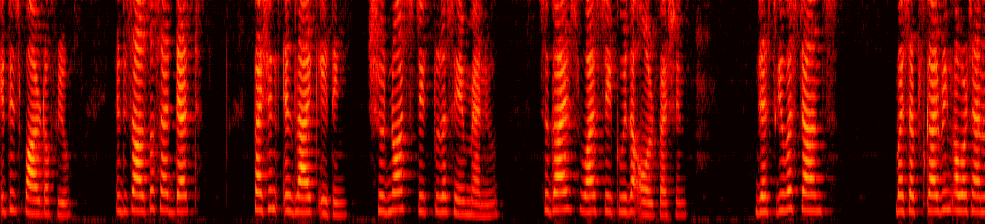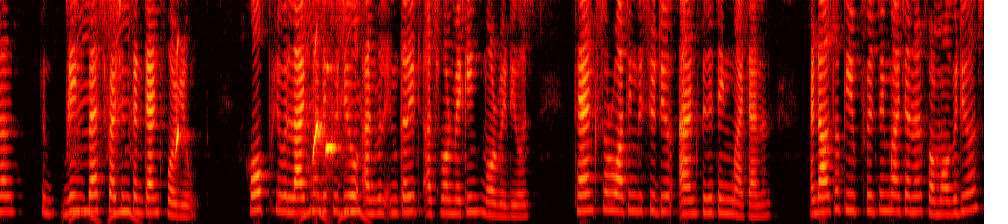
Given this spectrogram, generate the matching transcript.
It is part of you. It is also said that fashion is like eating. Should not stick to the same menu. So guys, why stick with the old fashion? Just give us chance by subscribing our channel to bring best fashion hmm. content for you. Hope you will like my hmm. this video hmm. and will encourage us for making more videos. Thanks for watching this video and visiting my channel. And also keep visiting my channel for more videos,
